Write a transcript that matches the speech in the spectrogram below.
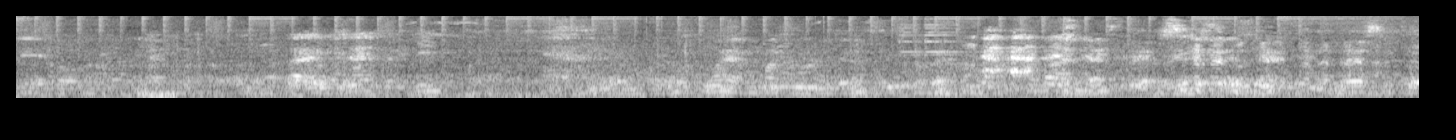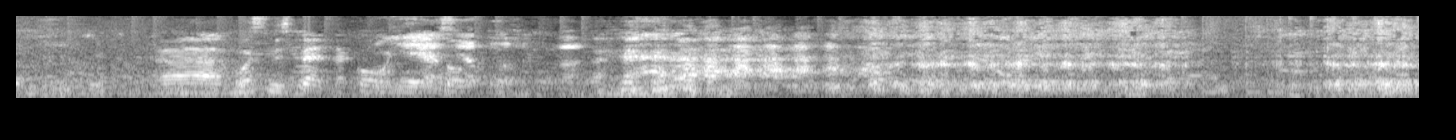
10 долларов. Ставим, взять, прикинь. Моя машина, Э, 85 такого Yes, нету. я тоже. Да.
